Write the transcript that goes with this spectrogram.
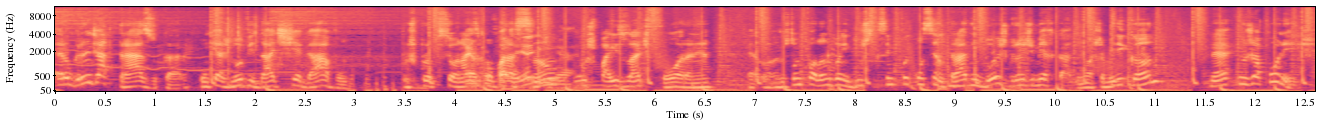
era o grande atraso, cara, com que as novidades chegavam para os profissionais é, em comparação aí, é. aos países lá de fora, né? É, nós estamos falando de uma indústria que sempre foi concentrada em dois grandes mercados, o norte-americano né, e o japonês.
